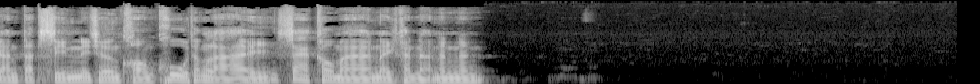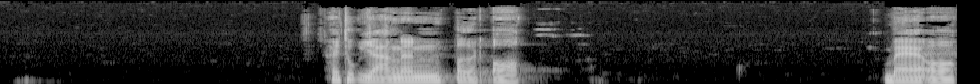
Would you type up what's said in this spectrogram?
การตัดสินในเชิงของคู่ทั้งหลายแทรกเข้ามาในขณะนั้นๆ ให้ทุกอย่างนั้นเปิดออก แบออก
